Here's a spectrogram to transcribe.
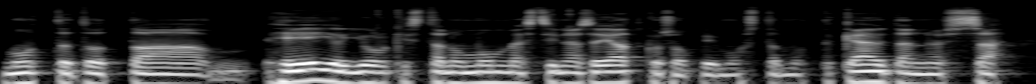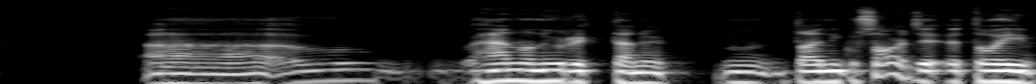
mutta tota, he ei ole julkistanut mun mielestä sinänsä jatkosopimusta, mutta käytännössä öö, hän on yrittänyt, mm, tai niin kuin Sarge, toi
